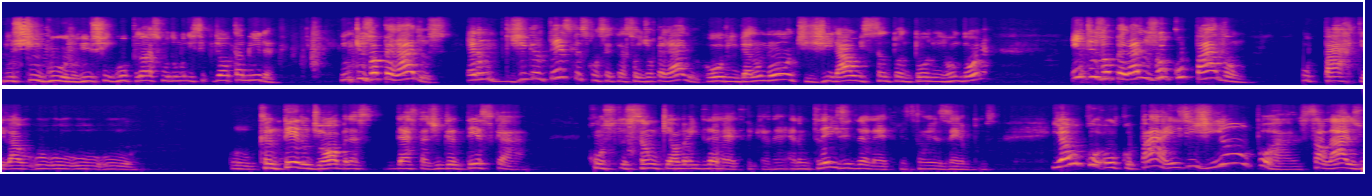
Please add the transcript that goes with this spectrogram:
no Xingu, no rio Xingu, próximo do município de Altamira, em que os operários eram gigantescas concentrações de operário, houve em Belo Monte, Giral e Santo Antônio, em Rondônia, em que os operários ocupavam o parque lá, o, o, o, o canteiro de obras desta gigantesca construção que é uma hidrelétrica. Né? Eram três hidrelétricas, são exemplos. E ao ocupar, exigiam porra, salários.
